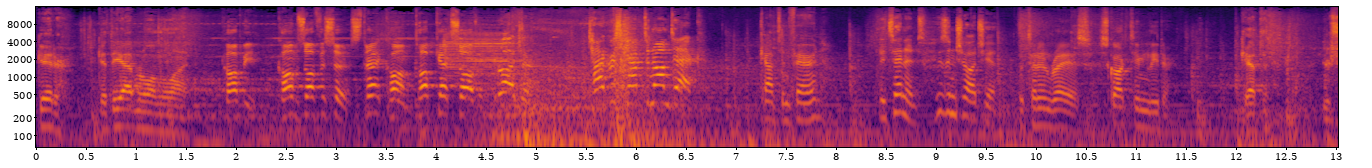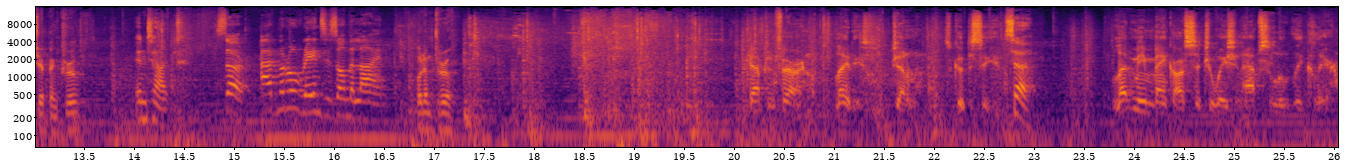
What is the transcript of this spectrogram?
Gator, get the Admiral on the line. Copy. Comms officer, Stratcom, Topcat Sovereign. Roger. Tigris captain on deck. Captain Farron? Lieutenant, who's in charge here? Lieutenant Reyes, SCAR team leader. Captain, your ship and crew? Intact. Sir, Admiral Raines is on the line. Put him through. Captain Farron, ladies, gentlemen, it's good to see you. Sir, Let me make our situation absolutely clear.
